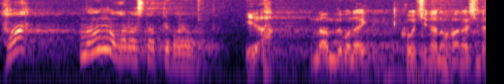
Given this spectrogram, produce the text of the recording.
は何の話だってばよいやなんでもないこちらの話だ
